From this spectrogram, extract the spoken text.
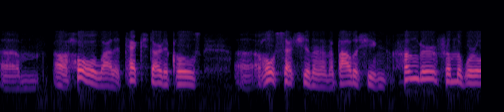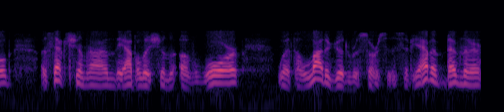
Um, a whole lot of text articles, uh, a whole section on abolishing hunger from the world, a section on the abolition of war, with a lot of good resources. If you haven't been there,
